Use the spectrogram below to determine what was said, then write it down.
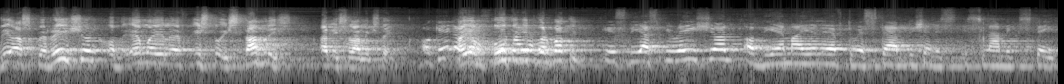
The aspiration of the MILF is to establish an Islamic state. Okay, I am quoting it verbatim. Is the aspiration of the MILF to establish an is- Islamic state?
